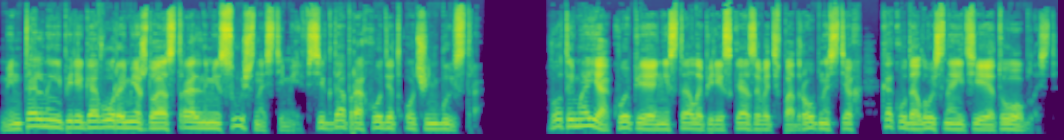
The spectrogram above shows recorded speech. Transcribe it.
Ментальные переговоры между астральными сущностями всегда проходят очень быстро. Вот и моя копия не стала пересказывать в подробностях, как удалось найти эту область.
